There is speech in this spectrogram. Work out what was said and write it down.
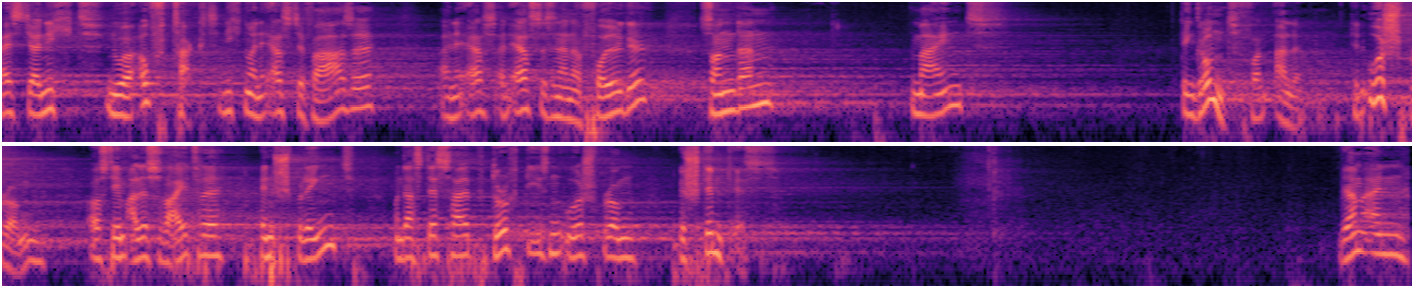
heißt ja nicht nur Auftakt, nicht nur eine erste Phase, eine erst, ein erstes in einer Folge, sondern meint den Grund von allem, den Ursprung, aus dem alles Weitere entspringt und das deshalb durch diesen Ursprung bestimmt ist. Wir haben ein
